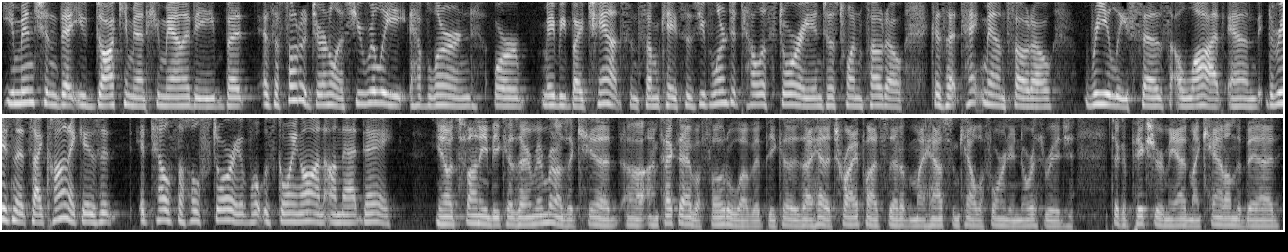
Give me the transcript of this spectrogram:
You mentioned that you document humanity, but as a photojournalist, you really have learned, or maybe by chance in some cases, you've learned to tell a story in just one photo because that Tank Man photo really says a lot. And the reason it's iconic is it, it tells the whole story of what was going on on that day. You know, it's funny because I remember when I was a kid. Uh, in fact, I have a photo of it because I had a tripod set up in my house in California, Northridge. Took a picture of me. I had my cat on the bed,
